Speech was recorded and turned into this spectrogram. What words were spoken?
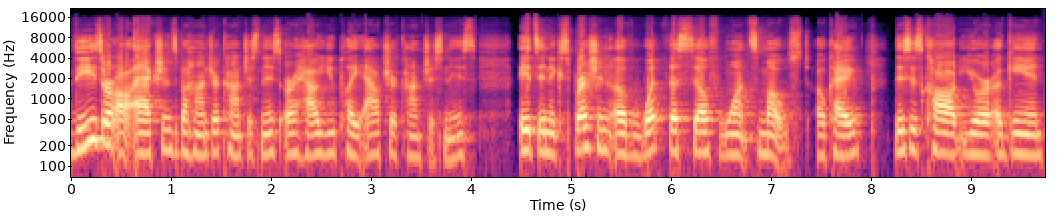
These are all actions behind your consciousness or how you play out your consciousness. It's an expression of what the self wants most. Okay. This is called your, again,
